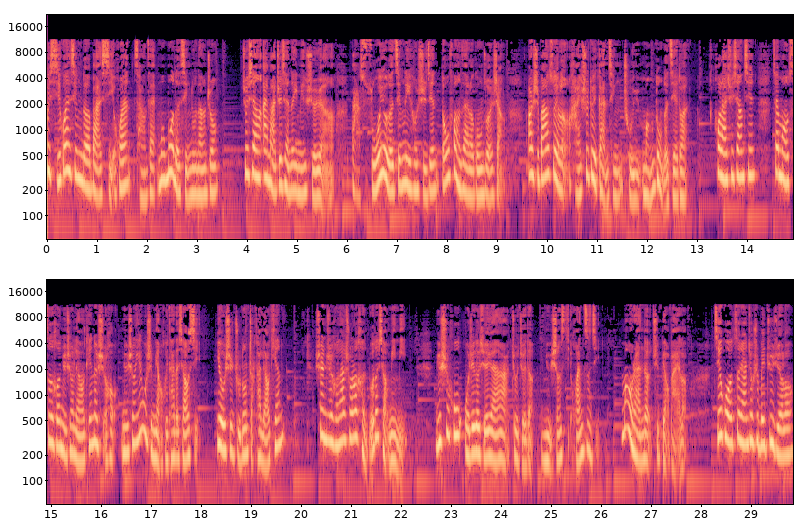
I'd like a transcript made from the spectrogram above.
会习惯性的把喜欢藏在默默的行动当中，就像艾玛之前的一名学员啊，把所有的精力和时间都放在了工作上，二十八岁了还是对感情处于懵懂的阶段。后来去相亲，在某次和女生聊天的时候，女生又是秒回他的消息，又是主动找他聊天，甚至和他说了很多的小秘密。于是乎，我这个学员啊就觉得女生喜欢自己，贸然的去表白了。结果自然就是被拒绝喽，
